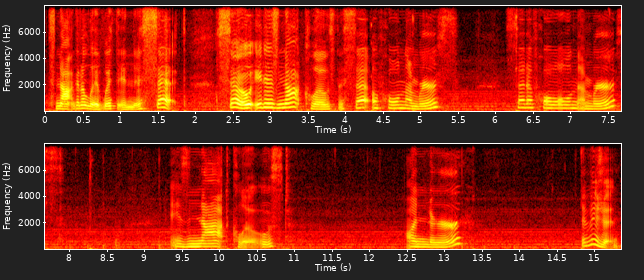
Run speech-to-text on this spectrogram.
It's not going to live within this set. So it is not closed. The set of whole numbers, set of whole numbers is not closed under division.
